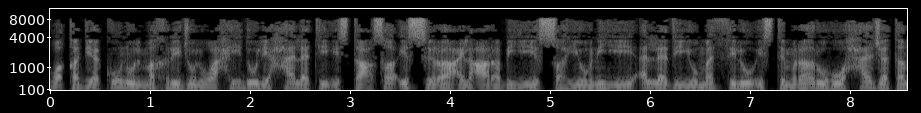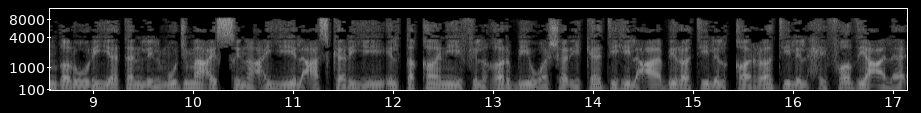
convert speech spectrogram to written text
وقد يكون المخرج الوحيد لحالة استعصاء الصراع العربي الصهيوني الذي يمثل استمراره حاجة ضرورية للمجمع الصناعي العسكري التقاني في الغرب وشركاته العابرة للقارات للحفاظ على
